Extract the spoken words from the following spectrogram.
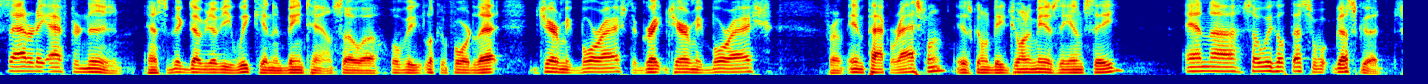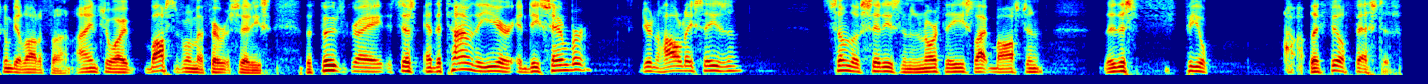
Saturday afternoon, and it's a big WWE weekend in Beantown. So uh, we'll be looking forward to that. Jeremy Borash, the great Jeremy Borash from Impact Wrestling is going to be joining me as the MC. And uh, so we hope that's that's good. It's going to be a lot of fun. I enjoy Boston's one of my favorite cities. The food's great. It's just at the time of the year in December during the holiday season. Some of those cities in the Northeast, like Boston, they just feel they feel festive.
